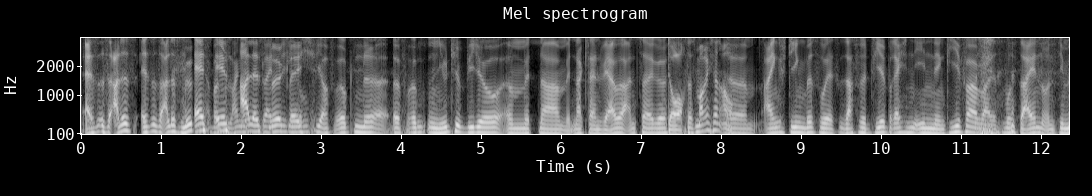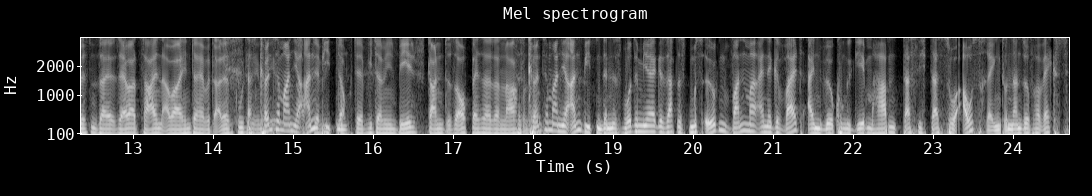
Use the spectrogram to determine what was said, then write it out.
Es ist alles, es ist alles möglich. Es ist alles möglich. Irgendwie auf, irgendeine, auf irgendein YouTube-Video ähm, mit, einer, mit einer kleinen Werbeanzeige Doch, das mache ich dann auch. ähm, eingestiegen bist, wo jetzt gesagt wird, wir brechen ihnen den Kiefer, weil es muss sein und sie müssen se selber zahlen, aber hinterher wird alles gut. Das könnte man ja anbieten. Der, auch der Vitamin B-Stand ist auch besser danach. Das könnte man ja anbieten, denn es wurde mir ja gesagt, es muss irgendwann mal eine Gewalteinwirkung gegeben haben, dass sich das so ausrenkt und dann so verwächst.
